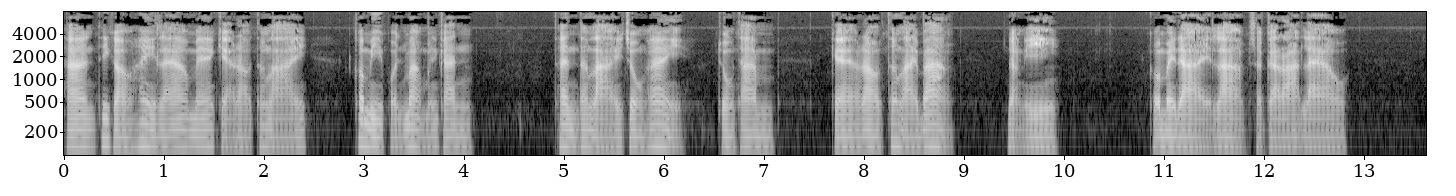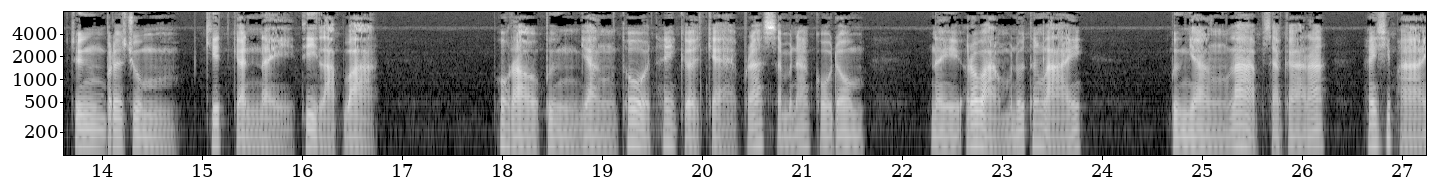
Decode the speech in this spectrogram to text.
ทานที่เขาให้แล้วแม้แก่เราทั้งหลาย ก็มีผลมากเหมือนกัน ท่านทั้งหลายจงให้ จงทำแก่เราทั้งหลายบ้าง ดังนี้ ก็ไม่ได้ลาบสักการะแล้ว จึงประชุมคิดกันในที่ลับว่า พวกเราพึงยังโทษให้เกิดแก่พระสมณโคดม ในระหว่างมนุษย์ทั้งหลาย พึงยังลาบสักการะให้ชิบหาย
